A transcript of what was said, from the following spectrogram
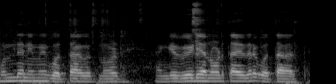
ಮುಂದೆ ನಿಮಗೆ ಗೊತ್ತಾಗುತ್ತೆ ನೋಡ್ರಿ. ಹಂಗೆ ವಿಡಿಯೋ ನೋಡ್ತಾ ಇದ್ರೆ ಗೊತ್ತಾಗುತ್ತೆ.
